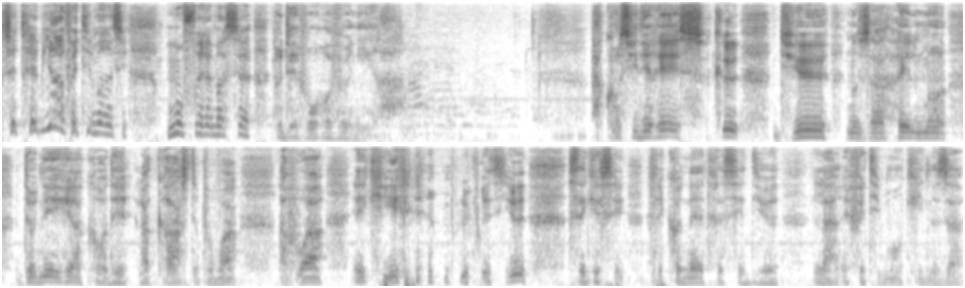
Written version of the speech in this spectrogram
c'est très bien, effectivement. Ainsi. Mon frère et ma soeur, nous devons revenir à, considérer ce que Dieu nous a réellement donné et accordé la grâce de pouvoir avoir et qui est plus précieux, c'est que c'est connaître ces dieux-là, effectivement, qui nous a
